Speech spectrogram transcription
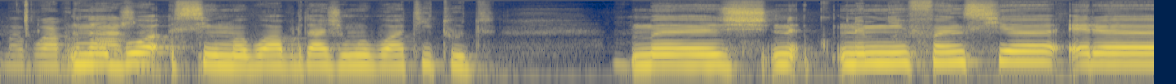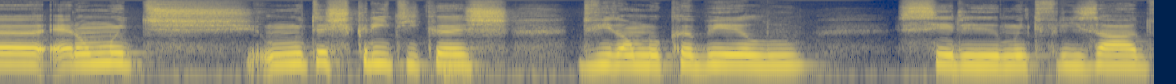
uma boa abordagem. Uma boa, sim, uma boa abordagem, uma boa atitude. Mas na, na, minha infância era, eram muitos, muitas críticas devido ao meu cabelo ser muito frisado,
